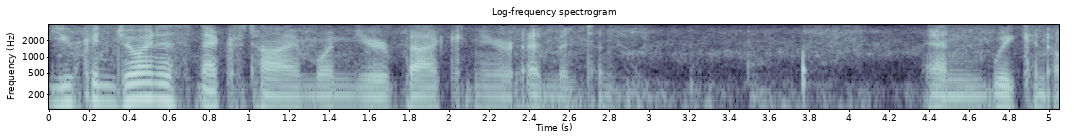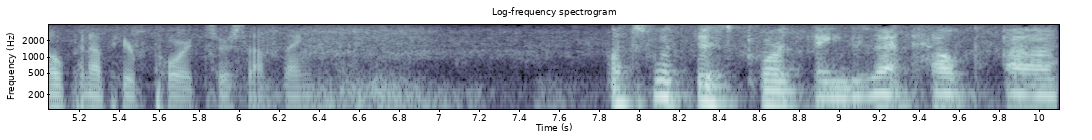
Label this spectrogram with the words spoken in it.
you can join us next time when you're back near Edmonton, and we can open up your ports or something. What's with this port thing? Does that help? Uh,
